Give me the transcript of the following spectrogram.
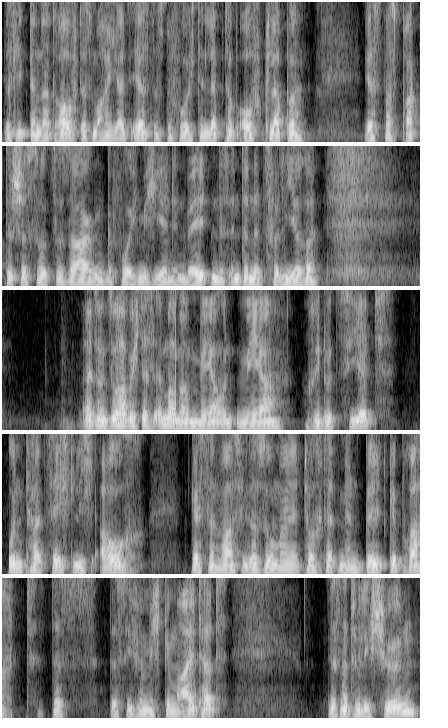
Das liegt dann da drauf, das mache ich als erstes, bevor ich den Laptop aufklappe. Erst was Praktisches sozusagen, bevor ich mich hier in den Welten des Internets verliere. Also und so habe ich das immer mehr und mehr reduziert und tatsächlich auch, gestern war es wieder so, meine Tochter hat mir ein Bild gebracht, das, das sie für mich gemalt hat. Das ist natürlich schön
